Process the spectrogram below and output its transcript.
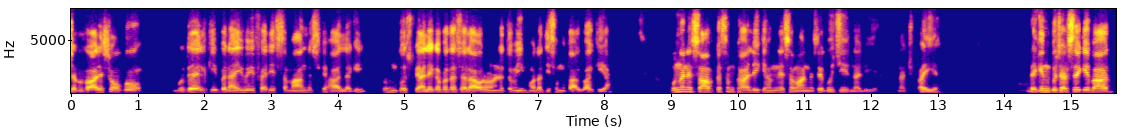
जब वारिसों को बुदैल की बनाई हुई फहरिस्त सामान में से हाल लगी तो उनको उस प्याले का पता चला और उन्होंने तमीम और अदी से मुतालबा किया। उन्होंने साफ़ कसम खा ली कि हमने सामान में से कोई चीज़ ना ली है, ना छुपाई है। लेकिन कुछ अरसे के बाद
